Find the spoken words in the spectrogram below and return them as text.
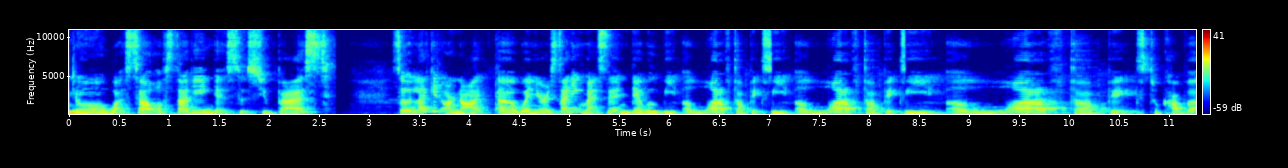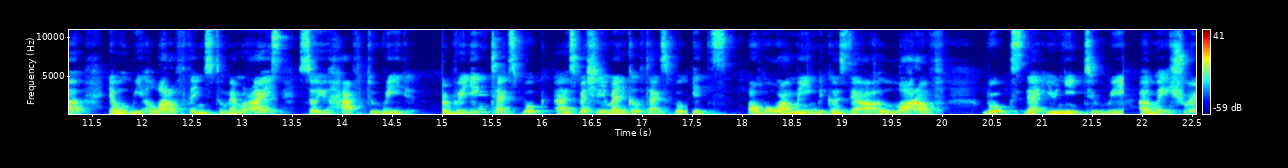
know what style of studying that suits you best. So like it or not, uh, when you're studying medicine, there will be a lot of topics, be a lot of topics, be a lot of topics to cover. There will be a lot of things to memorize, so you have to read. A reading textbook, especially medical textbook, it's overwhelming because there are a lot of books that you need to read. Uh, make sure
